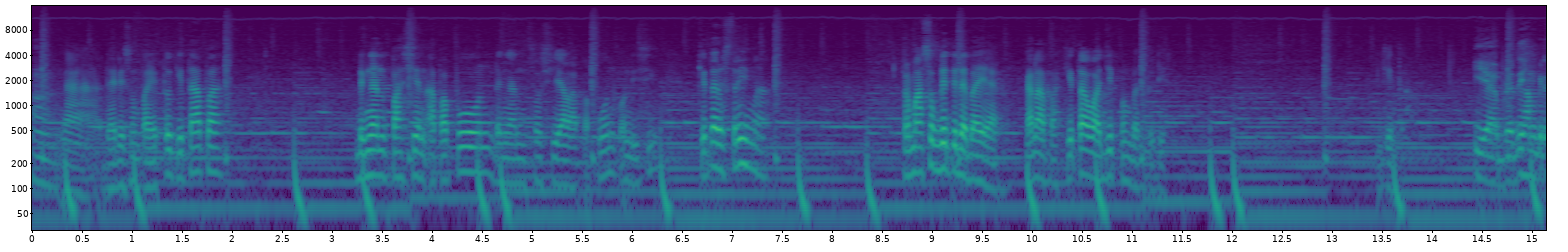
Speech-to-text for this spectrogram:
Hmm. Nah dari sumpah itu kita apa? Dengan pasien apa pun, dengan sosial apa pun kondisi kita harus terima. Termasuk dia tidak bayar. Karena apa? Kita wajib membantu dia. Gitu. Iya, berarti hampir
